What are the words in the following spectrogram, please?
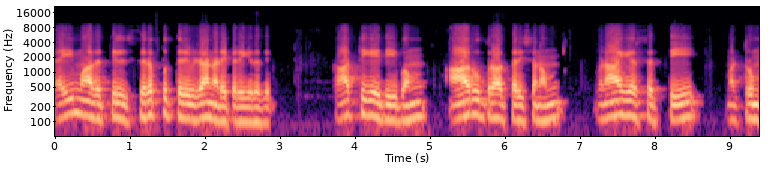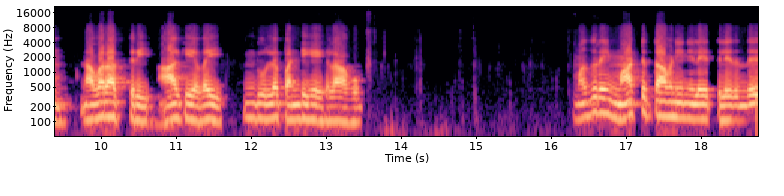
தை மாதத்தில் சிறப்பு திருவிழா நடைபெறுகிறது. கார்த்திகை தீபம் ஆருத்ரா தரிசனம் விநாயகர் சக்தி மற்றும் நவராத்திரி ஆகியவை இங்குள்ள பண்டிகைகளாகும். மதுரை மாட்டுத்தாவணி நிலையத்திலிருந்து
